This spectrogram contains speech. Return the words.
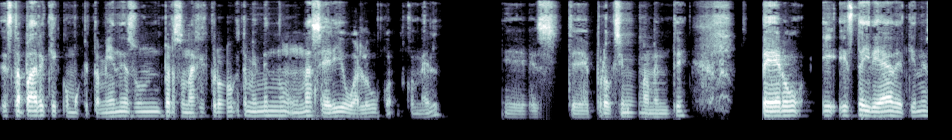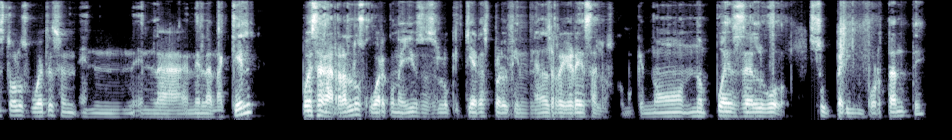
está padre que como que también es un personaje, creo que también viene una serie o algo con, con él, este, próximamente. Pero e, esta idea de tienes todos los juguetes en, en, en, la, en el anaquel, puedes agarrarlos, jugar con ellos, hacer lo que quieras, pero al final regrésalos, como que no, no puedes hacer algo súper importante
